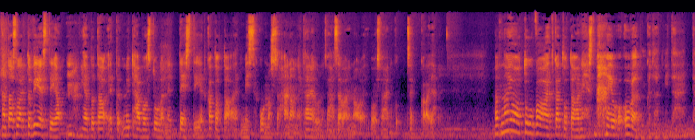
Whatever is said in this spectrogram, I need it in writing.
hän taas laittoi viestiä, ja, ja tota, että nyt hän voisi tulla ne testiin, että katsotaan, että missä kunnossa hän on. Että hänellä on nyt vähän sellainen olo, että voisi vähän niin kuin tsekkaa. Ja, no joo, tuu vaan, että katsotaan. Niin sitten mä jo ovelta että mitä, että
